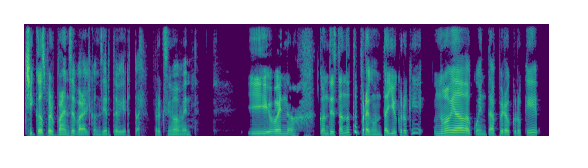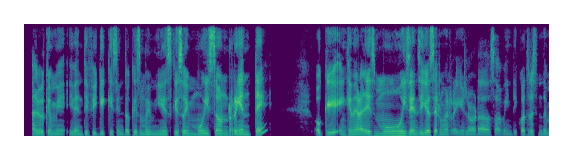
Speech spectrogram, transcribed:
Chicos, prepárense para el concierto virtual próximamente. Y bueno, contestando a tu pregunta, yo creo que no me había dado cuenta, pero creo que algo que me identifique y que siento que es muy mío es que soy muy sonriente o que en general es muy sencillo hacerme reír, la verdad, o sea, 24/7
